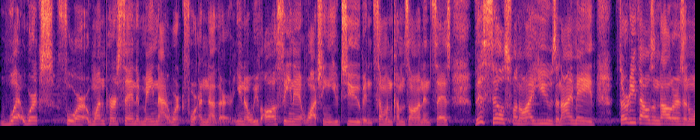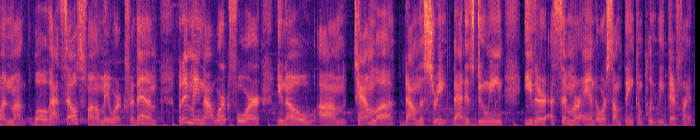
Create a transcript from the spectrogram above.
what works for one person may not work for another. You know, we've all seen it watching YouTube and someone comes on and says, This sales funnel I use and I made $30,000 in one month. Well, that sales funnel may work for them, but it may not work for, you know, um, Tamla down the street that is doing either a similar and or something completely different.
